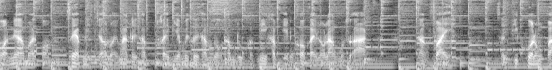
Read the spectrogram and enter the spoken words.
อ่อนเนี่ยเอามาอ่อมแซ่บนี่จะอร่อยมากเลยครับ ใครยังไม่เคยทำลองทำดูครับนี่ครับเอ็นข้อไก่เราล้างความสะอาดตั้งไฟ ใส่พริกขั่วลงไป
